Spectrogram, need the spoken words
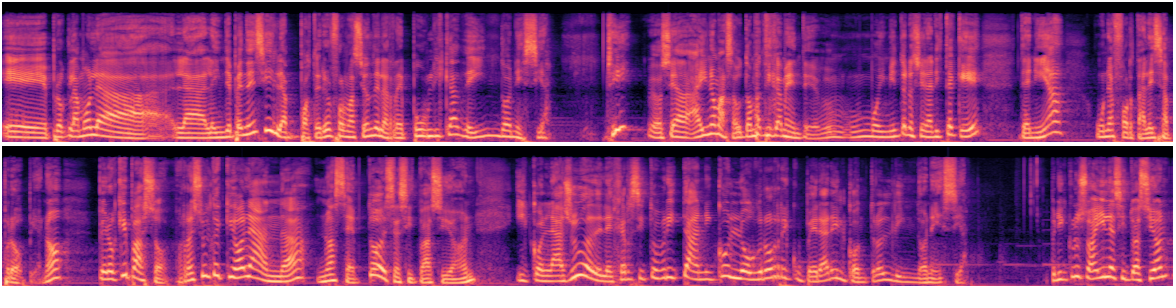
eh, proclamó la, independencia y la posterior formación de la República de Indonesia. ¿Sí? O sea, ahí nomás, automáticamente, un movimiento nacionalista que tenía una fortaleza propia, ¿no? Pero ¿qué pasó? Resulta que Holanda no aceptó esa situación y con la ayuda del ejército británico logró recuperar el control de Indonesia. Pero incluso ahí la situación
